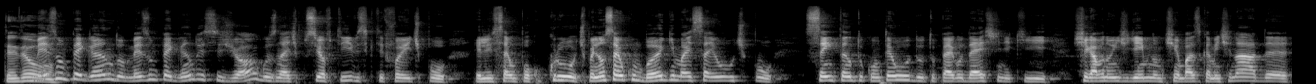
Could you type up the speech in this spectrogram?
Entendeu? Mesmo pegando, mesmo pegando esses jogos, né, tipo Sea of Thieves, que foi, tipo, ele saiu um pouco cru, tipo, ele não saiu com bug, mas saiu, tipo, sem tanto conteúdo. Tu pega o Destiny que chegava no indie game não tinha basicamente nada.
